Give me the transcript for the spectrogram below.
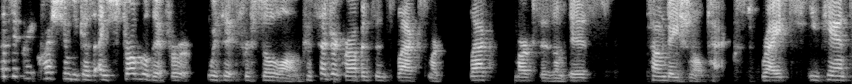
That's a great question because I struggled it for with it for so long. Because Cedric Robinson's Black Black Marxism is foundational text, right? You can't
